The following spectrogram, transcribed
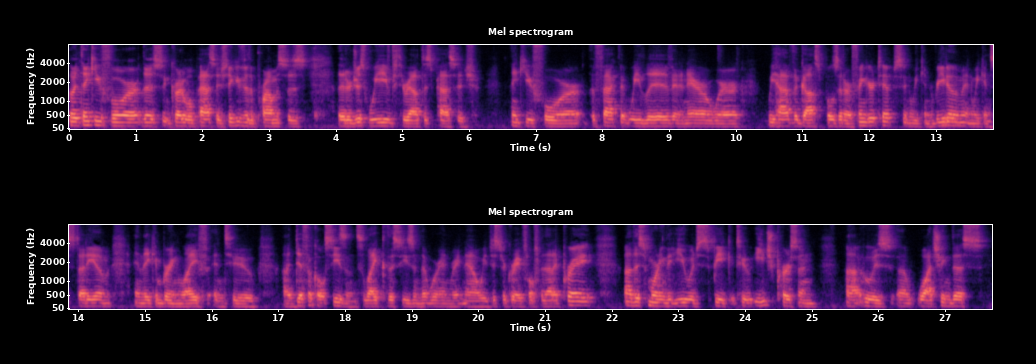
Lord, thank you for this incredible passage. Thank you for the promises that are just weaved throughout this passage. Thank you for the fact that we live in an era where we have the Gospels at our fingertips and we can read them and we can study them and they can bring life into uh, difficult seasons like the season that we're in right now. We just are grateful for that. I pray uh, this morning that you would speak to each person uh, who is uh, watching this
